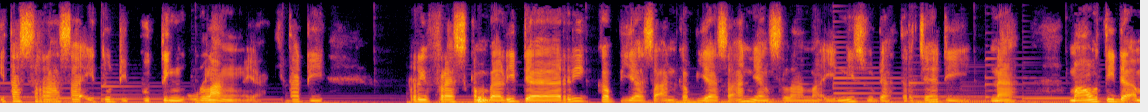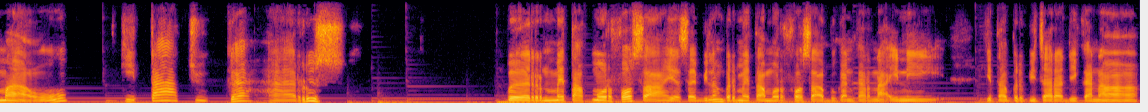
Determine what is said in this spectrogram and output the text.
kita serasa itu dibuting ulang ya. Kita di refresh kembali dari kebiasaan-kebiasaan yang selama ini sudah terjadi. Nah, mau tidak mau kita juga harus bermetamorfosa ya saya bilang bermetamorfosa bukan karena ini kita berbicara di kanal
